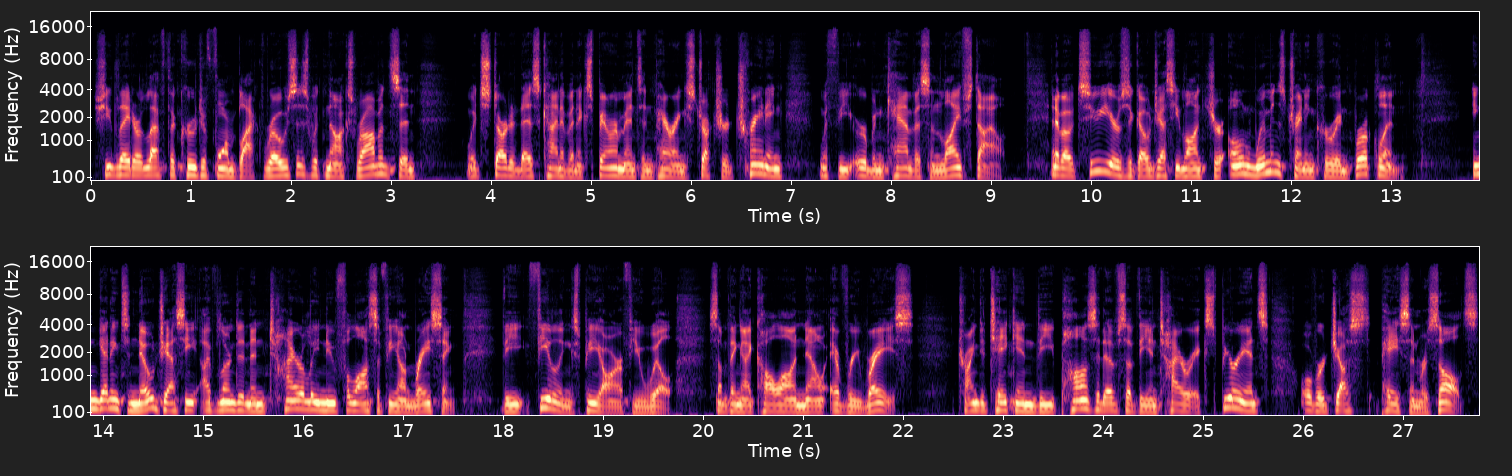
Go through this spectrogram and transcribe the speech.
She later left the crew to form Black Roses with Knox Robinson, which started as kind of an experiment in pairing structured training with the urban canvas and lifestyle. And about two years ago, Jesse launched her own women's training crew in Brooklyn. In getting to know Jesse, I've learned an entirely new philosophy on racing the feelings PR, if you will, something I call on now every race. Trying to take in the positives of the entire experience over just pace and results.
